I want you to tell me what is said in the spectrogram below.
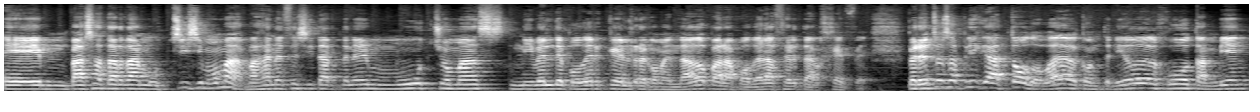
eh, vas a tardar muchísimo más, vas a necesitar tener mucho más nivel de poder que el recomendado para poder hacerte al jefe. Pero esto se aplica a todo, ¿vale? Al contenido del juego también.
